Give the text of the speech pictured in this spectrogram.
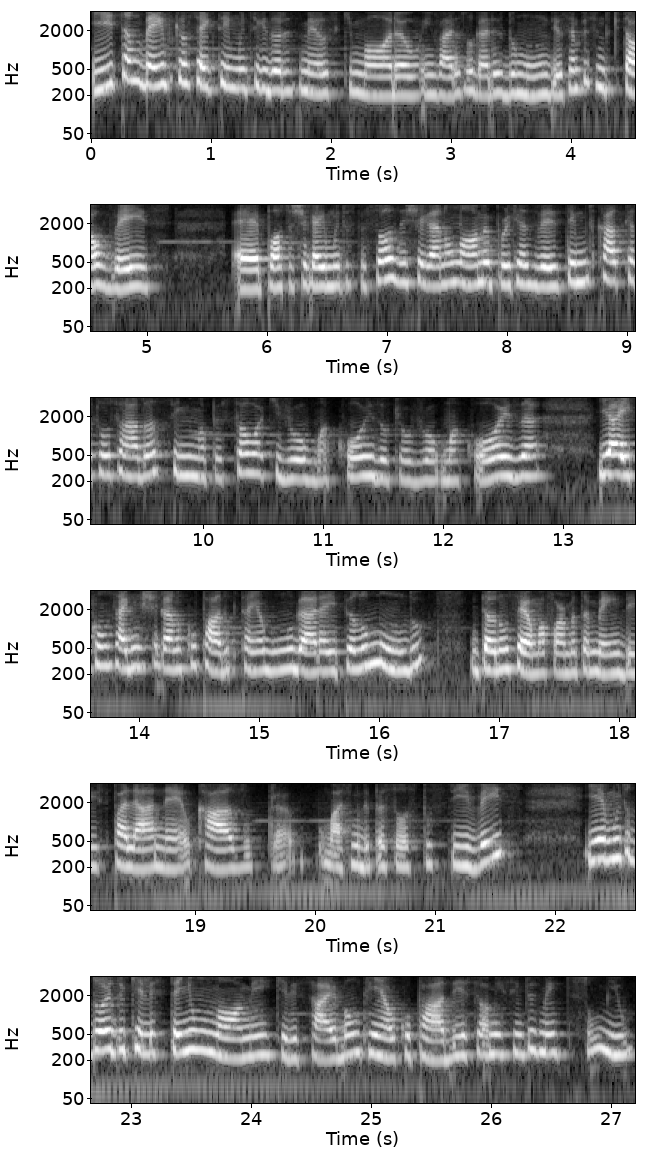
E também porque eu sei que tem muitos seguidores meus que moram em vários lugares do mundo, e eu sempre sinto que talvez é, possa chegar em muitas pessoas e chegar num nome, porque às vezes tem muito caso que é solucionado assim, uma pessoa que viu alguma coisa ou que ouviu alguma coisa, e aí conseguem chegar no culpado que está em algum lugar aí pelo mundo. Então, não sei, é uma forma também de espalhar né, o caso para o máximo de pessoas possíveis. E é muito doido que eles tenham um nome, que eles saibam quem é o culpado, e esse homem simplesmente sumiu.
